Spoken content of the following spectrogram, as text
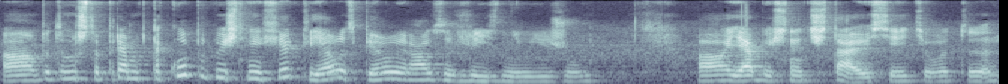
А, потому что прям такой побочный эффект я вот первый раз в жизни вижу. А, я обычно читаю все эти вот э,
